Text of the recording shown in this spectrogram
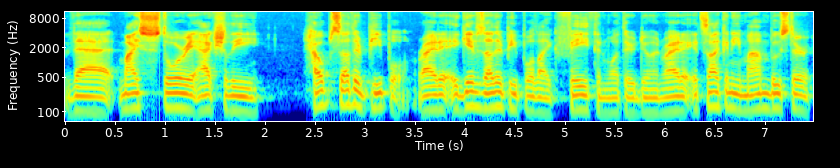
that my story actually helps other people, right? It, gives other people like faith in what they're doing, right? It's like an iman booster,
